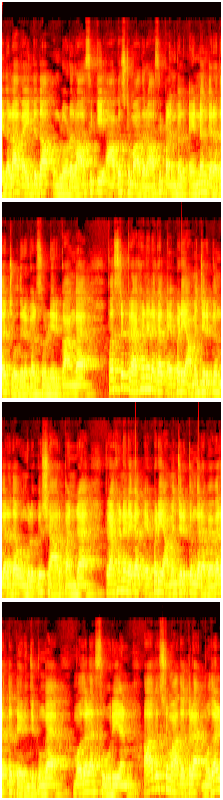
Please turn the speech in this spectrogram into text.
இதெல்லாம் வைத்து தான் உங்களோட ராசிக்கு ஆகஸ்ட் மாத ராசி பலன்கள் என்னங்கிறத ஜோதிடர்கள் சொல்லியிருக்காங்க. ஃபஸ்ட்டு கிரகநிலைகள் எப்படி அமைஞ்சிருக்குங்கிறத உங்களுக்கு ஷேர் பண்ணுறேன் கிரகநிலைகள் எப்படி அமைஞ்சிருக்குங்கிற விவரத்தை தெரிஞ்சுக்குங்க. முதல்ல சூரியன். ஆகஸ்ட் மாதத்தில் முதல்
